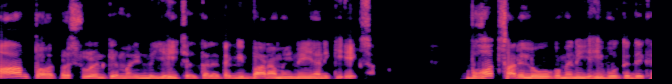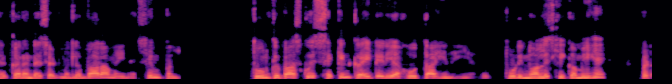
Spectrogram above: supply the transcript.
आमतौर पर स्टूडेंट के माइंड में यही चलता रहता है कि 12 महीने यानी कि एक साल। बहुत सारे लोगों को मैंने यही बोलते देखा है करंट एसेट मतलब बारह महीने सिंपल तो उनके पास कोई सेकंड क्राइटेरिया होता ही नहीं है। थोड़ी नॉलेज की कमी है बट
